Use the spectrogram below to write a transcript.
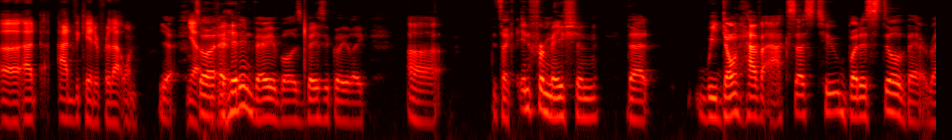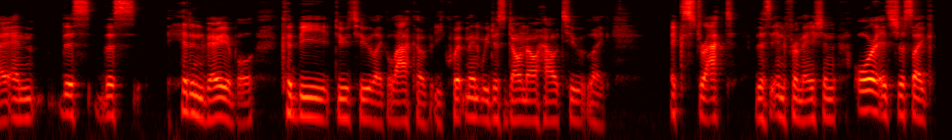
uh ad- advocate for that one. Yeah. Yeah. so a, for a hidden variable is basically like uh it's like information that we don't have access to but is still there right and this this hidden variable could be due to like lack of equipment. We just don't know how to like extract this information or it's just like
